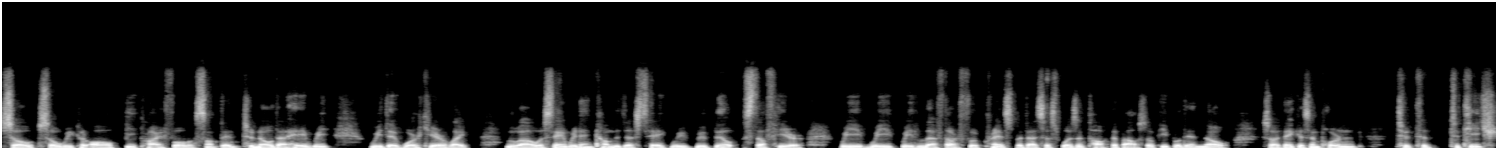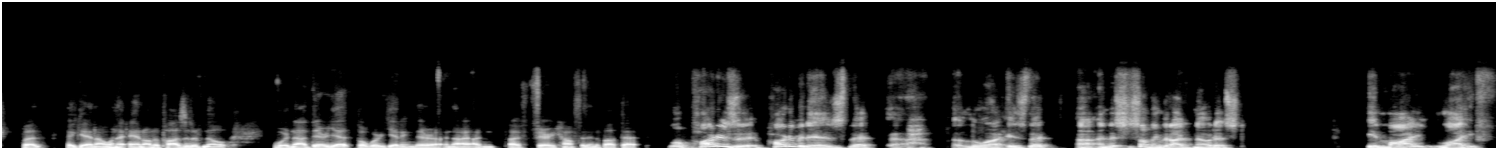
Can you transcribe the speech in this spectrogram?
So so we could all be prideful of something to know that hey, we we did work here. Like Lua was saying, we didn't come to just take. We we built stuff here. We we we left our footprints, but that just wasn't talked about, so people didn't know. So I think it's important to to to teach. But again, I want to end on a positive note. We're not there yet, but we're getting there, and I, I'm I'm very confident about that. Well, part is part of it is that uh, Lua is that uh, and this is something that I've noticed in my life,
